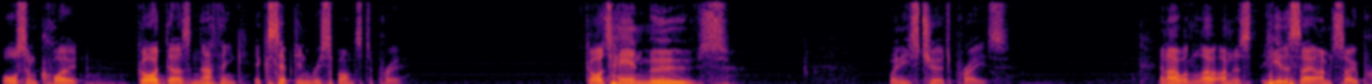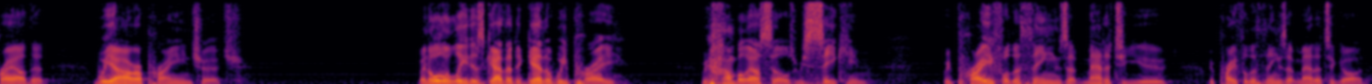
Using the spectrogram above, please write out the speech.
awesome quote God does nothing except in response to prayer. God's hand moves when his church prays. And I would love, I'm just here to say I'm so proud that we are a praying church. When all the leaders gather together, we pray. We humble ourselves, we seek him. We pray for the things that matter to you we pray for the things that matter to God.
